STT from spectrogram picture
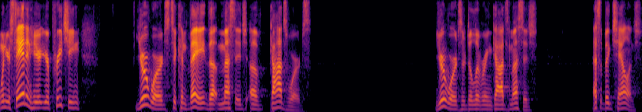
when you're standing here, you're preaching your words to convey the message of God's words. Your words are delivering God's message. That's a big challenge.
